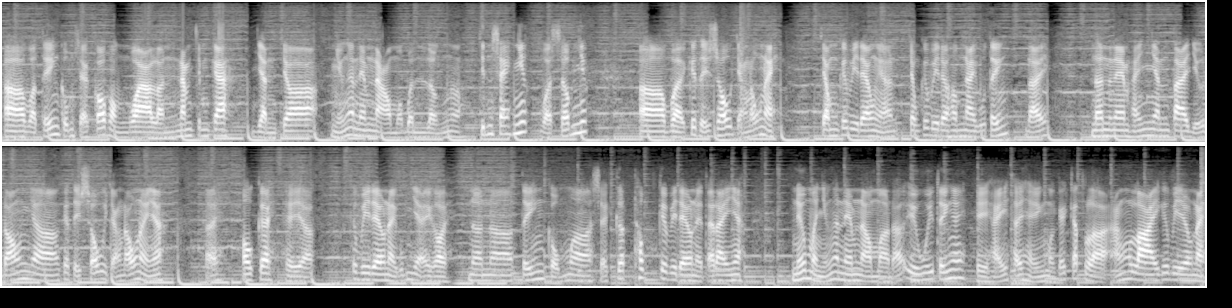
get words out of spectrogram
À, và tiến cũng sẽ có phần quà là 500k dành cho những anh em nào mà bình luận ờ, chính xác nhất và sớm nhất à, về cái tỷ số trận đấu này trong cái video ngày trong cái video hôm nay của tiến. Đấy. Nên anh em hãy nhanh tay dự đoán uh, cái tỷ số của trận đấu này nhé đấy. Ok thì uh, cái video này cũng vậy rồi. Nên uh, tiến cũng uh, sẽ kết thúc cái video này tại đây nha nếu mà những anh em nào mà đã yêu quý tiến ấy thì hãy thể hiện bằng cái cách là ấn like cái video này.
